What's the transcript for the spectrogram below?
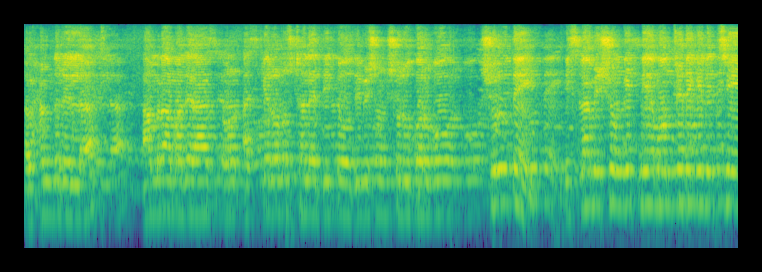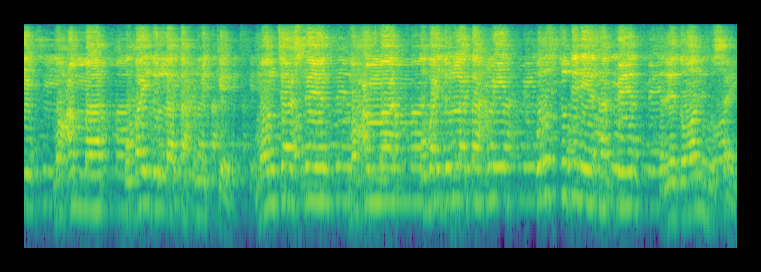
আলহামদুলিল্লাহ, আমরা আমাদের আজ- আজকের দ্বিতীয় অধিবেশন শুরু করব। শুরুতে সংগীত নিয়ে মঞ্চে ডেকে দিচ্ছি তাহমিদকে। প্রস্তুতি নিয়ে থাকবেন রেদওয়ান হুসাইন।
